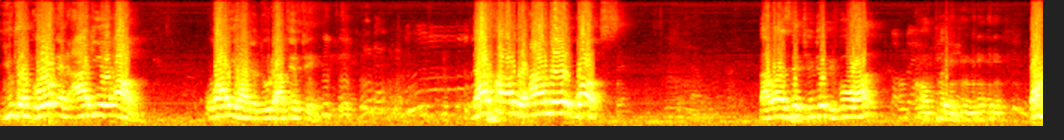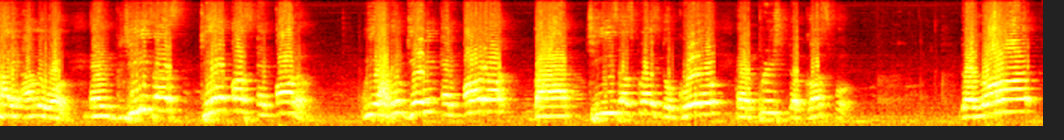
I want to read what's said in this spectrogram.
You can go and argue it out. Why you have to do that 50? That's how the army works. That's was I said you did before what? Complaining. That's how the army works. And Jesus gave us an order. We have been given an order by Jesus Christ to go and preach the gospel. The Lord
